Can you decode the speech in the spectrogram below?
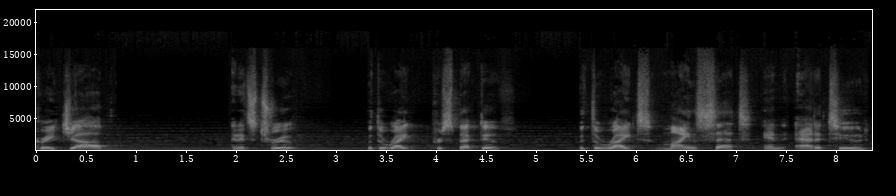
Great job. And it's true. With the right perspective, with the right mindset and attitude,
